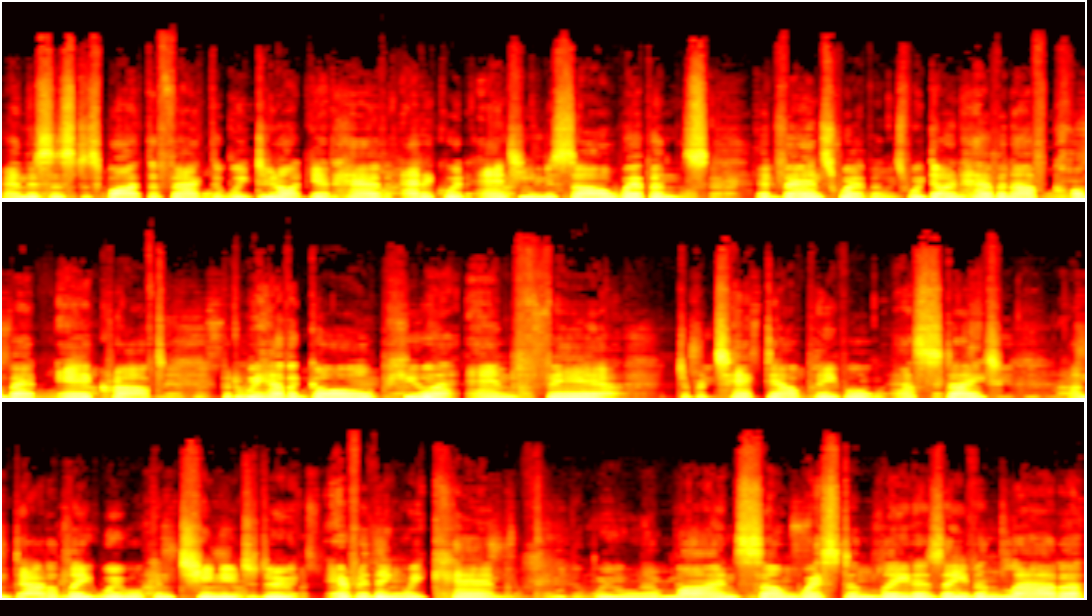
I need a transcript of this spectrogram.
and this is despite the fact that we do not yet have adequate anti missile weapons, advanced weapons. We don't have enough combat aircraft, but we have a goal, pure and fair, to protect our people, our state. Undoubtedly, we will continue to do everything we can. We will remind some Western leaders even louder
